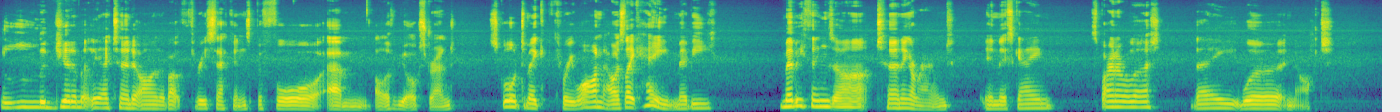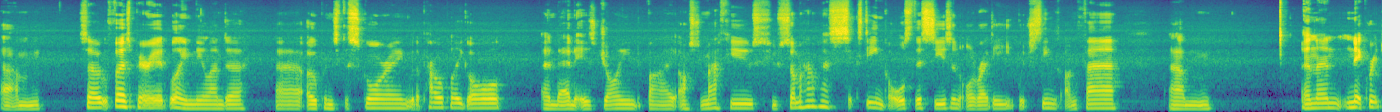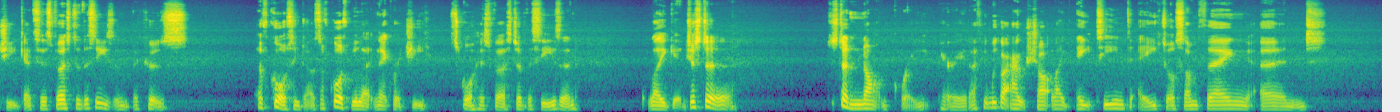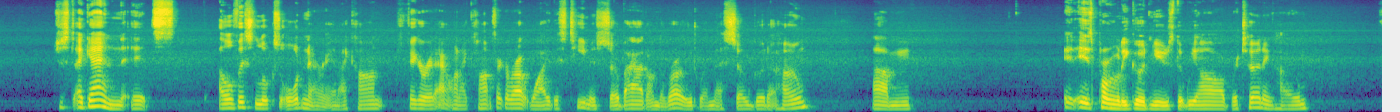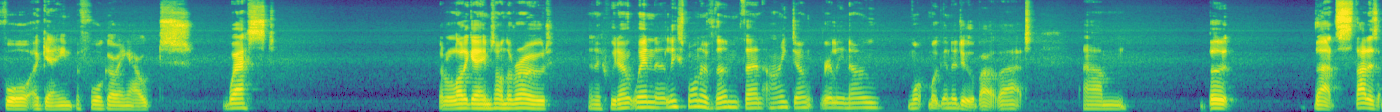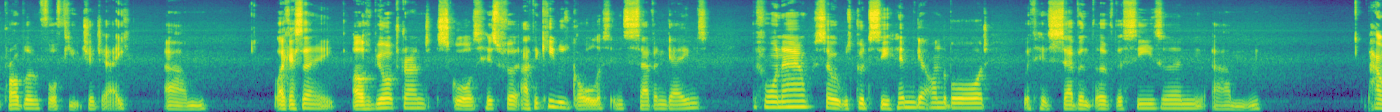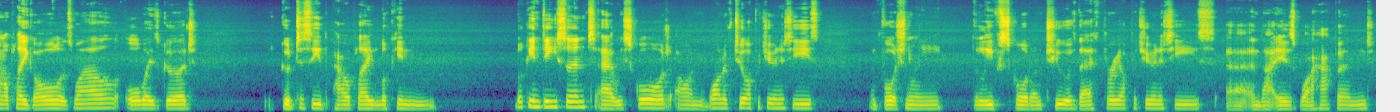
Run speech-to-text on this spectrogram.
Legitimately, I turned it on about three seconds before um, Oliver Bjorkstrand scored to make it 3 1. I was like, hey, maybe, maybe things are turning around in this game. Spoiler alert, they were not. Um, so, first period, William Nylander uh, opens the scoring with a power play goal and then is joined by Auston Matthews, who somehow has 16 goals this season already, which seems unfair. Um, and then Nick Ritchie gets his first of the season because, of course, he does. Of course, we let Nick Ritchie score his first of the season. Like just a, just a not great period. I think we got outshot like 18 to eight or something, and just again, it's Elvis looks ordinary, and I can't figure it out, and I can't figure out why this team is so bad on the road when they're so good at home. Um, it is probably good news that we are returning home for a game before going out west. Got a lot of games on the road, and if we don't win at least one of them, then I don't really know what we're going to do about that. Um, but that's that is a problem for future Jay. Um, like I say, Oliver Bjorkstrand scores his first. I think he was goalless in seven games before now, so it was good to see him get on the board with his seventh of the season. Um, power play goal as well, always good. Good to see the power play looking looking decent. Uh, we scored on one of two opportunities. Unfortunately, the Leafs scored on two of their three opportunities, uh, and that is what happened.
